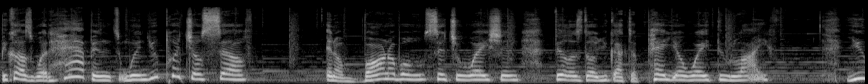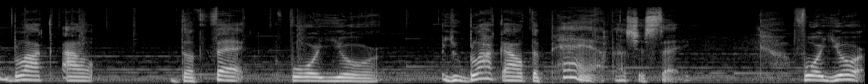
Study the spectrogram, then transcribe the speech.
Because what happens when you put yourself in a vulnerable situation, feel as though you got to pay your way through life, you block out the fact for your, you block out the path, I should say, for your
